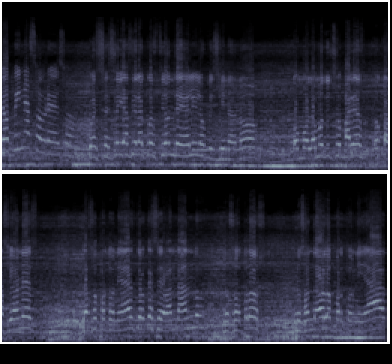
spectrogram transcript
¿Qué opinas sobre eso? Pues esa ya la cuestión de él y la oficina, ¿no? Como lo hemos dicho en varias ocasiones, las oportunidades creo que se van dando. Nosotros nos han dado la oportunidad,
